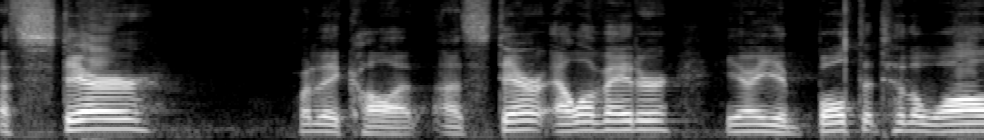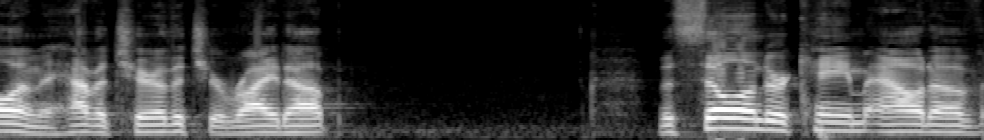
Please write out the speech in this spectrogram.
a stair, what do they call it? A stair elevator. You know, you bolt it to the wall and they have a chair that you ride up. The cylinder came out of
